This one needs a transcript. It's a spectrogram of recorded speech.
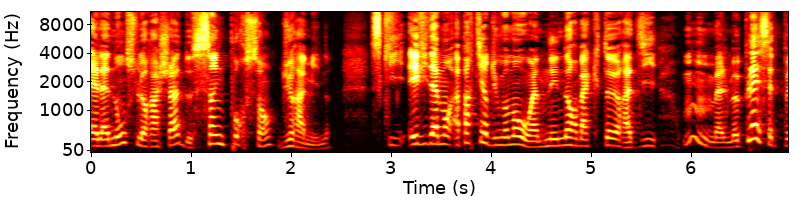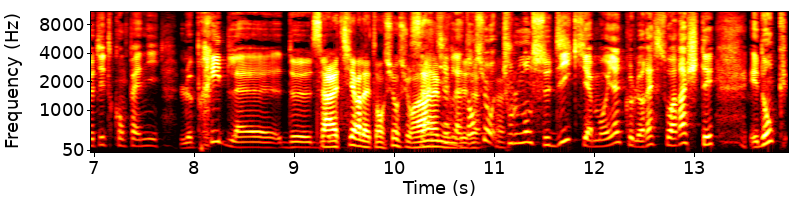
elle annonce le rachat de 5% d'Uramine. Ce qui, évidemment, à partir du moment où un énorme acteur a dit hum, Elle me plaît cette petite compagnie, le prix de la. De, ça attire l'attention sur Ça attire l'attention. Tout le monde se dit qu'il y a moyen que le reste soit racheté. Et donc,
